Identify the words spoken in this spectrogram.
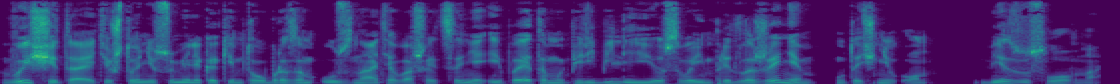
Вы считаете, что они сумели каким-то образом узнать о вашей цене и поэтому перебили ее своим предложением, уточнил он. Безусловно,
